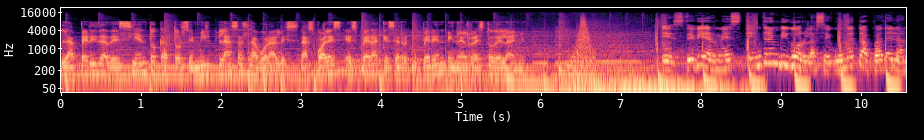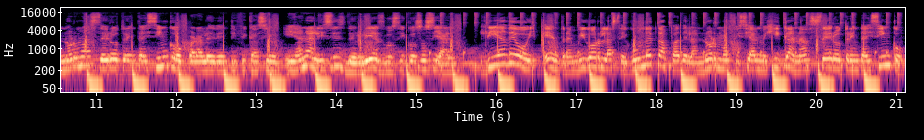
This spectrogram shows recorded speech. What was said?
la pérdida de 114 mil plazas laborales, las cuales espera que se recuperen en el resto del año. Este viernes entra en vigor la segunda etapa de la norma 035 para la identificación y análisis de riesgo psicosocial. El día de hoy entra en vigor la segunda etapa de la norma oficial mexicana 035.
